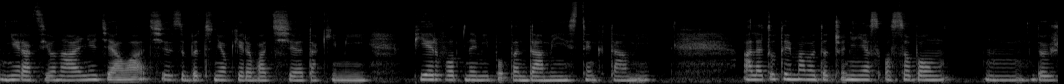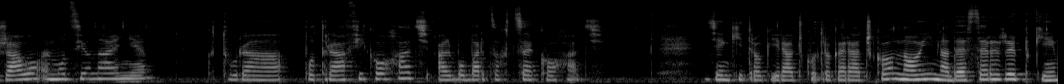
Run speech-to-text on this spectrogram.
nieracjonalnie działać, zbytnio kierować się takimi pierwotnymi popędami, instynktami. Ale tutaj mamy do czynienia z osobą mm, dojrzałą emocjonalnie, która potrafi kochać albo bardzo chce kochać. Dzięki drogi Raczku, droga Raczko. No i na deser rybki.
